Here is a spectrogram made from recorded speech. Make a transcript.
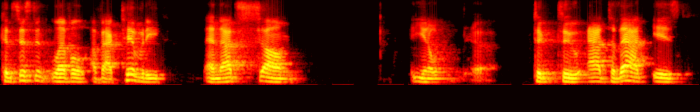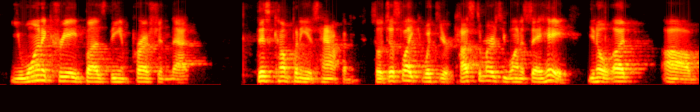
consistent level of activity and that's um, you know uh, to to add to that is you want to create buzz the impression that this company is happening so just like with your customers you want to say hey you know what um,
